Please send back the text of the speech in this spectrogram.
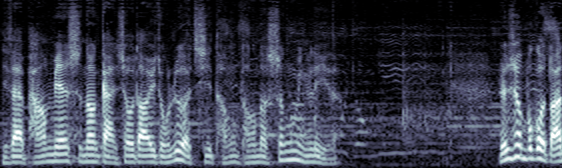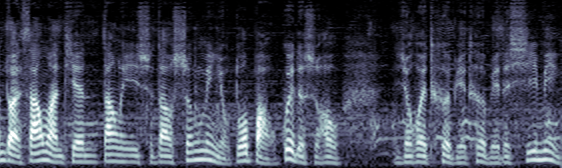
你在旁边是能感受到一种热气腾腾的生命力的。人生不过短短三万天，当你意识到生命有多宝贵的时候，你就会特别特别的惜命。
